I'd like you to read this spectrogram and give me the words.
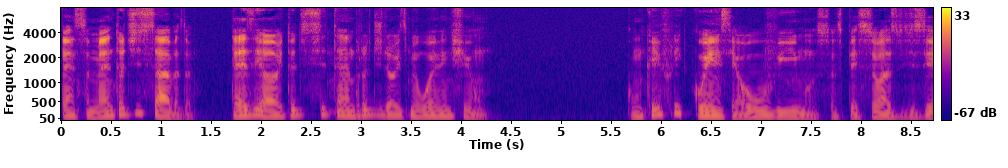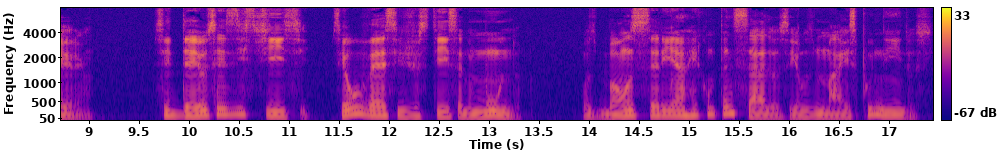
Pensamento de sábado, 18 de setembro de 2021. Com que frequência ouvimos as pessoas dizerem: se Deus existisse, se houvesse justiça no mundo, os bons seriam recompensados e os mais punidos.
